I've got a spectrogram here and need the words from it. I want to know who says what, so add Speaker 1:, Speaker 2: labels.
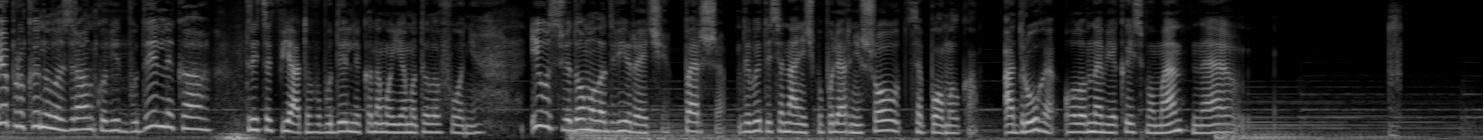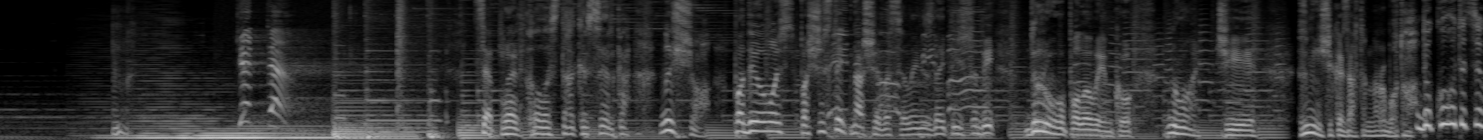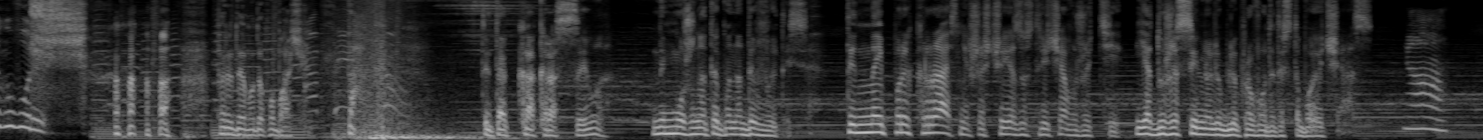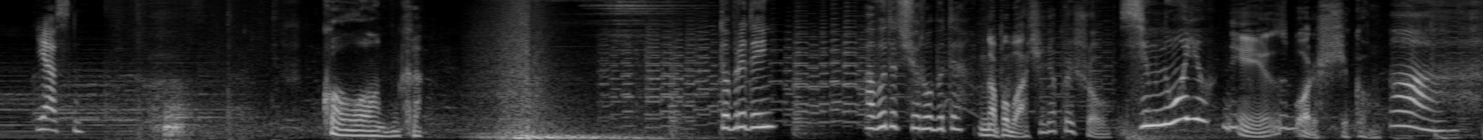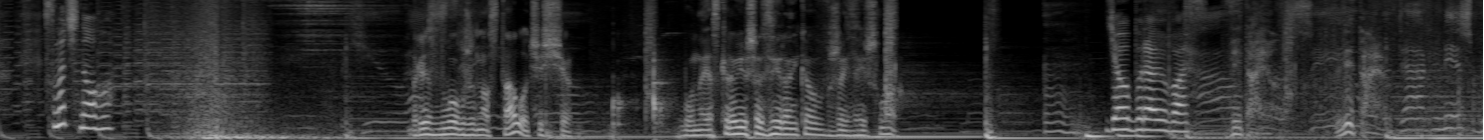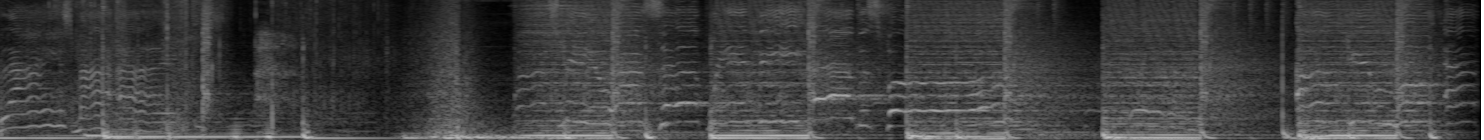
Speaker 1: Я прокинулась зранку від будильника, 35-го будильника на моєму телефоні, і усвідомила дві речі: перше, дивитися на ніч популярні шоу це помилка. А друге, головне в якийсь момент не
Speaker 2: Це проект Холоста касирка. Ну що, подивимось, пощастить нашій Василині знайти собі другу половинку. Ну, чи змійщика завтра на роботу.
Speaker 1: до кого ти це говориш?
Speaker 2: Шш. Ха-ха-ха. Перейдемо до побачення. Так,
Speaker 3: Ти така красива. Не можу на тебе надивитися. Ти найпрекрасніше, що я зустрічав у житті. Я дуже сильно люблю проводити з тобою час.
Speaker 1: А, ясно.
Speaker 3: Колонка.
Speaker 1: Добрий день. А ви тут що робите?
Speaker 4: На побачення прийшов?
Speaker 1: Зі мною?
Speaker 4: Ні, з борщиком.
Speaker 1: А, смачного.
Speaker 5: Різдво вже настало чи що? Бо найяскравіша зіронька вже зійшла.
Speaker 1: Я обираю вас.
Speaker 2: вітаю. Вітаю.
